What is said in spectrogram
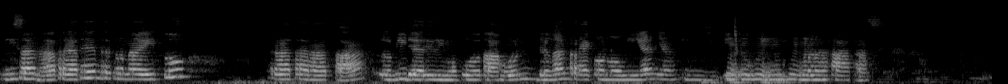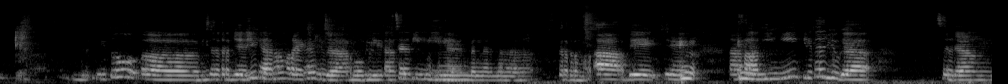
di sana ternyata yang terkena itu rata-rata lebih dari 50 tahun dengan perekonomian yang tinggi, itu tinggi, menengah ke atas itu eh, bisa terjadi karena mereka juga mobilitasnya tinggi kan Hmm, benar-benar. Eh, ke tempat A, B, C. Nah saat ini kita juga sedang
